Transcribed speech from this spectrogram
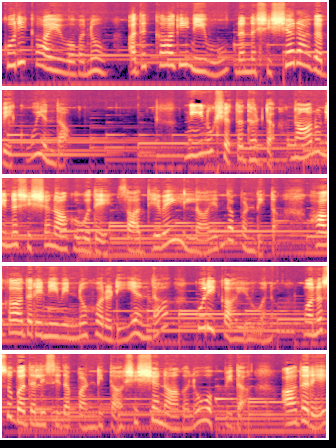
ಕುರಿ ಕಾಯುವವನು, ಅದಕ್ಕಾಗಿ ನೀವು ನನ್ನ ಶಿಷ್ಯರಾಗಬೇಕು ಎಂದ. ನೀನು ಶತದಡ್ಡ, ನಾನು ನಿನ್ನ ಶಿಷ್ಯನಾಗುವುದೇ ಸಾಧ್ಯವೇ ಇಲ್ಲ ಎಂದ ಪಂಡಿತ. ಹಾಗಾದರೆ ನೀವಿನ್ನು ಹೊರಡಿ ಎಂದ ಕುರಿ ಕಾಯುವನು. ಮನಸ್ಸು ಬದಲಿಸಿದ ಪಂಡಿತ ಶಿಷ್ಯನಾಗಲು ಒಪ್ಪಿದ. ಆದರೆ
